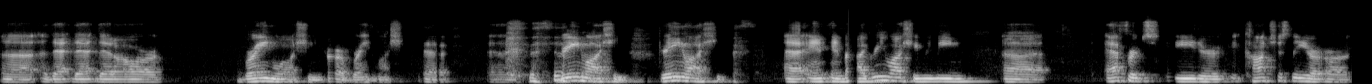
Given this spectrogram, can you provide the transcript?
uh, that that that are brainwashing or brainwashing, uh, uh, greenwashing, greenwashing, uh, and and by greenwashing we mean uh, efforts either consciously or, or,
